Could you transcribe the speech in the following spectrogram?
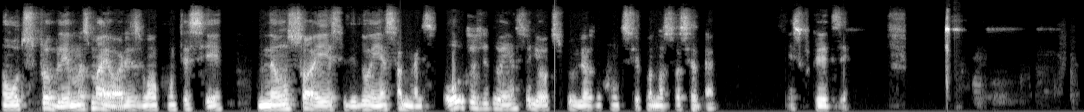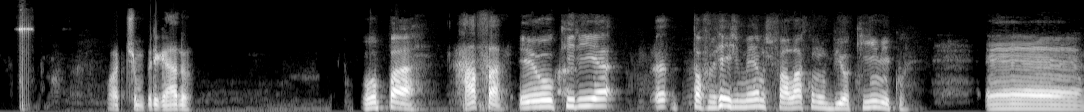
outros problemas maiores vão acontecer, não só esse de doença, mas outros de doença e outros problemas vão acontecer com a nossa sociedade. É isso que eu queria dizer. Ótimo, obrigado. Opa, Rafa? Eu queria, eh, talvez menos falar como bioquímico, é...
